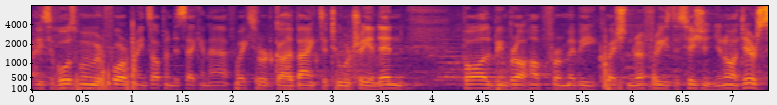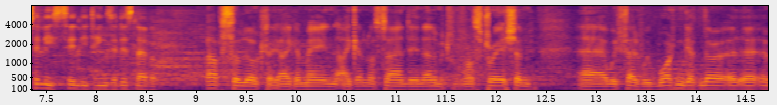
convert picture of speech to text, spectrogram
I suppose when we were four points up in the second half, Wexford got back to two or three and then ball being brought up for maybe question referee's decision. You know, they're silly, silly things at this level. Absolutely. I mean, I can understand the element of frustration. Uh, we felt we weren't getting the, uh, uh,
